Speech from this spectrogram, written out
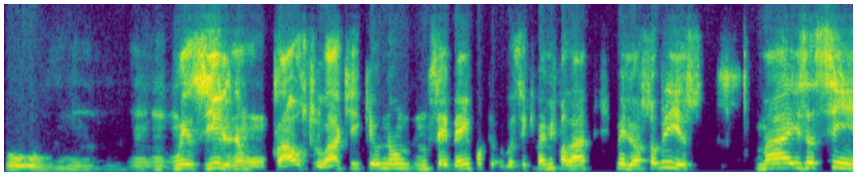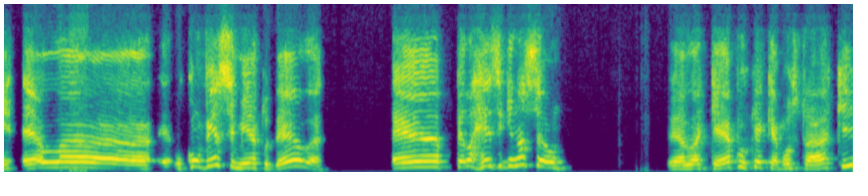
o, um, um, exílio, né? Um claustro lá que, que eu não, não sei bem, porque você que vai me falar melhor sobre isso. Mas assim, ela, o convencimento dela é pela resignação, ela quer porque quer mostrar que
